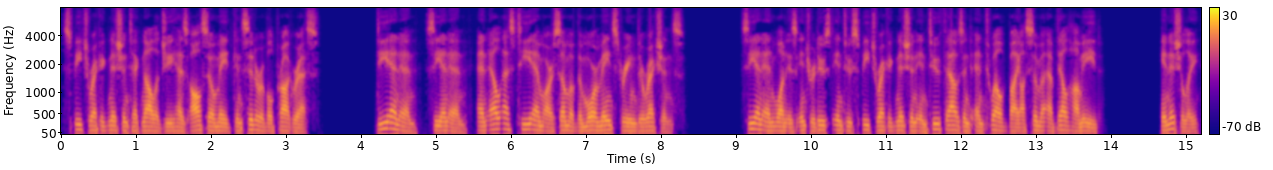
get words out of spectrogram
speech recognition technology has also made considerable progress. DNN, CNN, and LSTM are some of the more mainstream directions. CNN1 is introduced into speech recognition in 2012 by Osama Abdelhamid. Initially,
